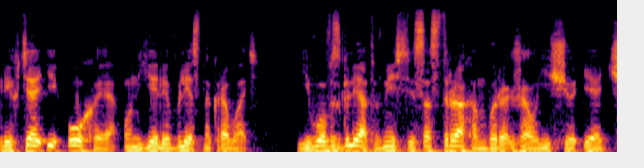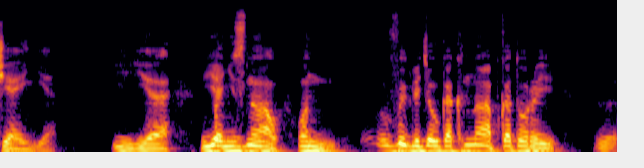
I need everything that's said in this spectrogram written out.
Кряхтя и охая, он еле влез на кровать. Его взгляд вместе со страхом выражал еще и отчаяние. И я... я не знал, он выглядел как Наб, который... Э,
